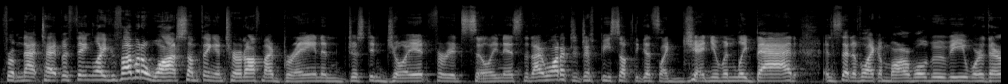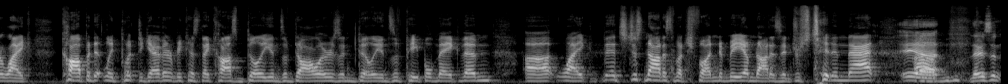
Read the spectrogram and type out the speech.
from that type of thing. Like if I'm going to watch something and turn off my brain and just enjoy it for its silliness, then I want it to just be something that's like genuinely bad instead of like a Marvel movie where they're like competently put together because they cost billions of dollars and billions of people make them. Uh like it's just not as much fun to me. I'm not as interested in that. Yeah, Um, there's an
